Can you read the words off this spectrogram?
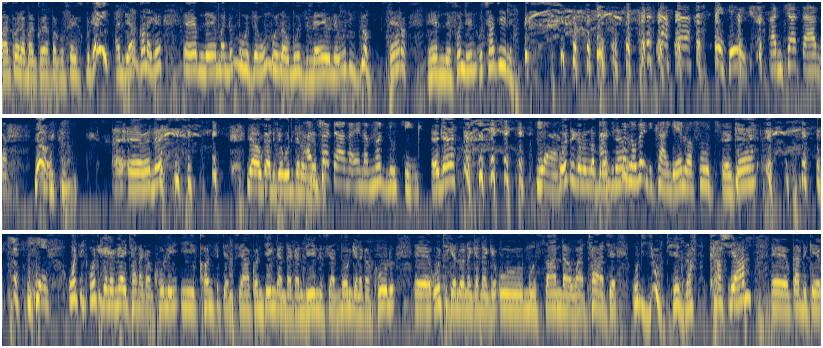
bakhona bakho apha kufacebook heyi andiyazi khona ke um mandibuze umbuza ubuzileyo le uthi yho zero um efondini utshatile hey anditshatanga Yo. Eh, ya ukanti ke uthi ke lo anditshatanga and i'm not looking. Eke? Yeah. Uthi ke lo andifuni labrastera nobe ndikhangelwa futhi. Eke? Yes. Uthi uthi ke lo uyayithanda kakhulu i-confidence yakho. Ndingandakandini siyakubongela kakhulu. Eh uthi ke lona ke na ke umusanda wathathe. Uthi you tiza crush yam. Eh ukanti ke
